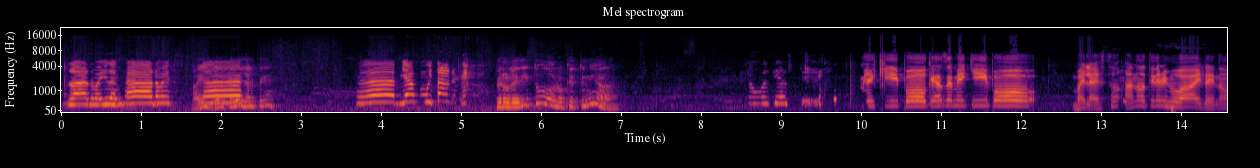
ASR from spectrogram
Claro, me ayuda, claro, me... Ahí, ya le pegué, ya le pegué. Ah, ya, muy tarde. Pero le di todo lo que tenía. Te volteaste. Mi equipo, ¿qué hace mi equipo? ¿Baila esto? Ah, no, tiene el mismo baile, no.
